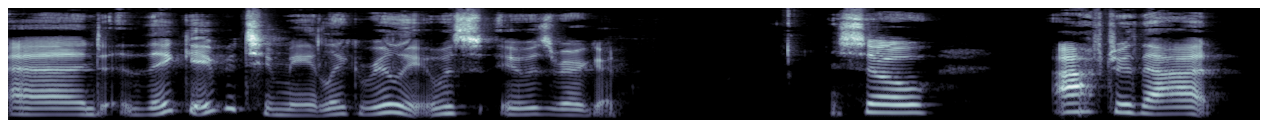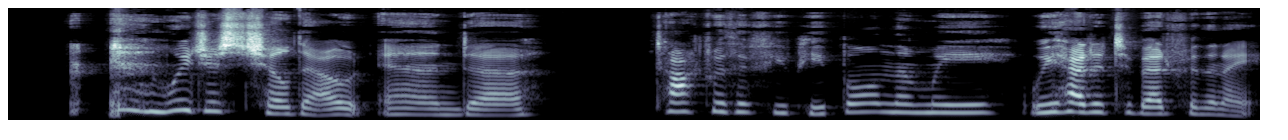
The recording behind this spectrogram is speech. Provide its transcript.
and they gave it to me like really it was it was very good so after that we just chilled out and uh, talked with a few people, and then we we headed to bed for the night.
